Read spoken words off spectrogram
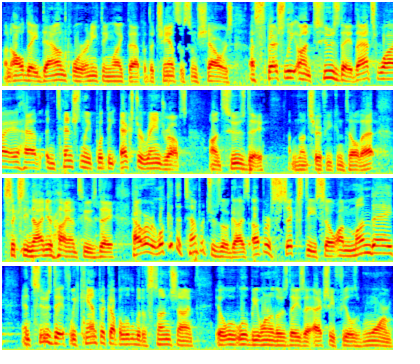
an all day downpour or anything like that, but the chance of some showers, especially on Tuesday. That's why I have intentionally put the extra raindrops on Tuesday. I'm not sure if you can tell that. 69 year high on Tuesday. However, look at the temperatures though, guys. Upper 60. So on Monday and Tuesday, if we can pick up a little bit of sunshine, it will be one of those days that actually feels warm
